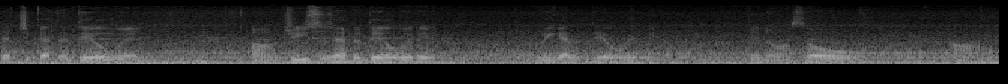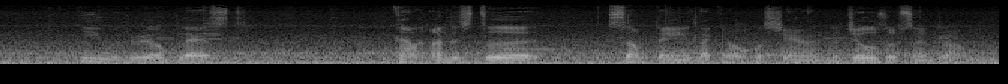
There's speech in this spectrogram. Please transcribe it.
that you got to deal with. Um, Jesus had to deal with it. We got to deal with it. You know, so um, he was real blessed. He kind of understood some things, like I was sharing the Joseph syndrome.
